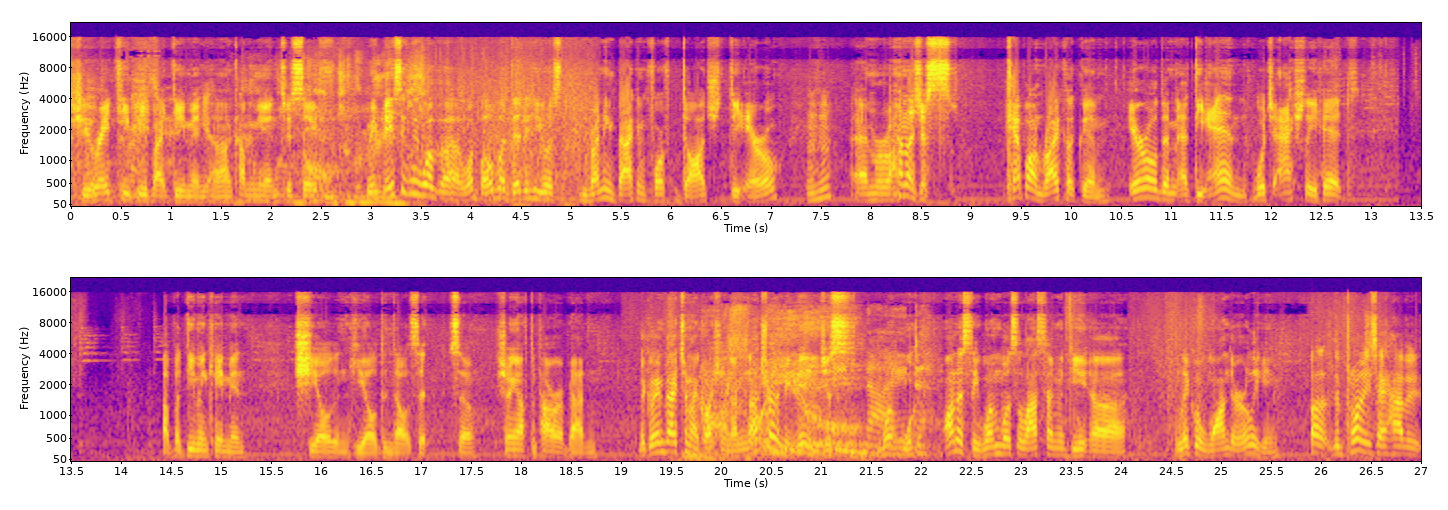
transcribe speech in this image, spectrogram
shield. Great TP by Demon uh, coming in to save. I mean, basically what uh, what Bulba did, he was running back and forth, dodged the arrow, Mm-hmm. and Mirana just kept on right clicking him, arrowed him at the end, which actually hit. Uh, but Demon came in, shield and healed, and that was it. So showing off the power of Baden. But going back to my question, I'm not trying to be mean. Just what, what, honestly, when was the last time a D, uh, Liquid won the early game? Well, the problem is I have a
